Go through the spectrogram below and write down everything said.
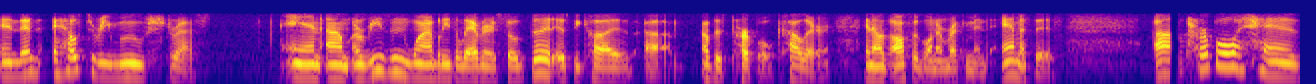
and then it helps to remove stress. And um, a reason why I believe the lavender is so good is because um, of this purple color. And I was also going to recommend the amethyst. Uh, purple has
